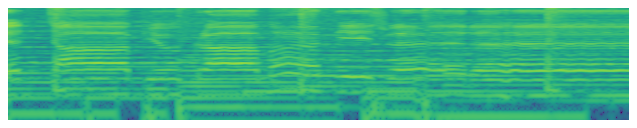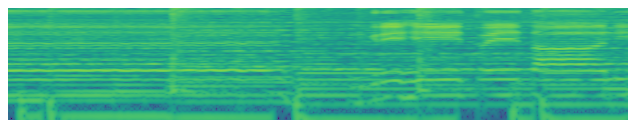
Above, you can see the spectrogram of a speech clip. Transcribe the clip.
यच्चाप्युक्रामतीश्वरः गृहीत्वेतानि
